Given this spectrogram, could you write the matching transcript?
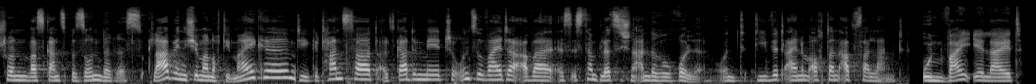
schon was ganz Besonderes. Klar bin ich immer noch die Maike, die getanzt hat als Gardemädchen und so weiter, aber es ist dann plötzlich eine andere Rolle und die wird einem auch dann abverlangt. Und weil ihr leid,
